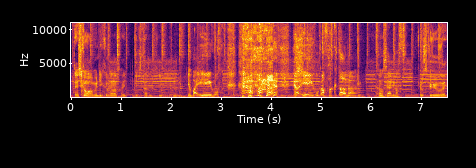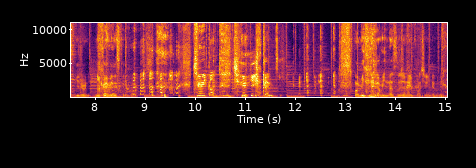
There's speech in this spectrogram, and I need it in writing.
でしかもアメリカから帰ってきた時。うん、やっぱ英語。い や英語がファクターな可能性あります。気をつけてください非常に。2回目ですけど。こ れ注意喚起。注意喚起。まあみんながみんなそうじゃないかもしれんけどね。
